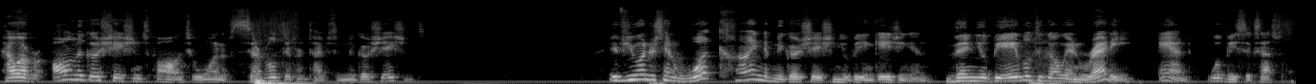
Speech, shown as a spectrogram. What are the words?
However, all negotiations fall into one of several different types of negotiations. If you understand what kind of negotiation you'll be engaging in, then you'll be able to go in ready and will be successful.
